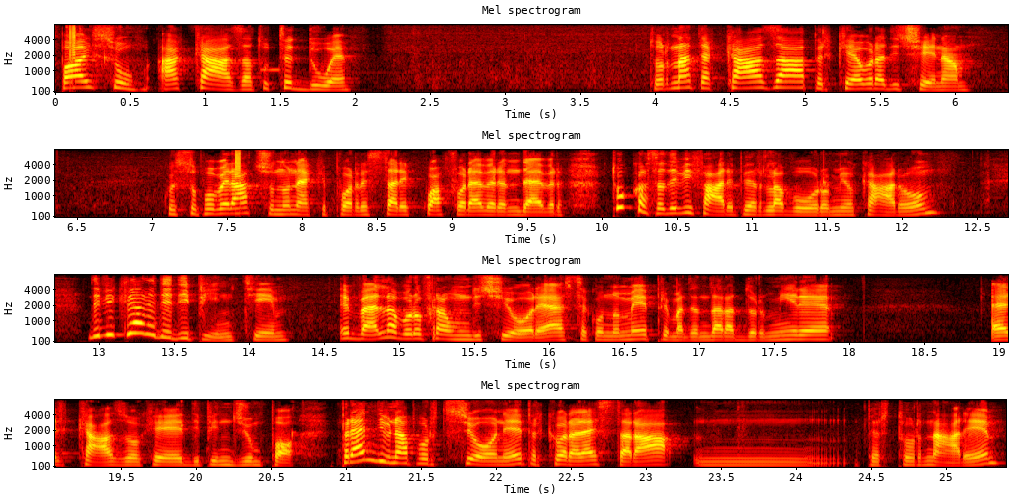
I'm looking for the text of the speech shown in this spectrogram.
Poi su, a casa, tutte e due. Tornate a casa perché è ora di cena. Questo poveraccio non è che può restare qua forever and ever. Tu cosa devi fare per lavoro, mio caro? Devi creare dei dipinti. E beh, lavoro fra 11 ore, eh. Secondo me, prima di andare a dormire è il caso che dipingi un po'. Prendi una porzione, perché ora lei starà mm, per tornare,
